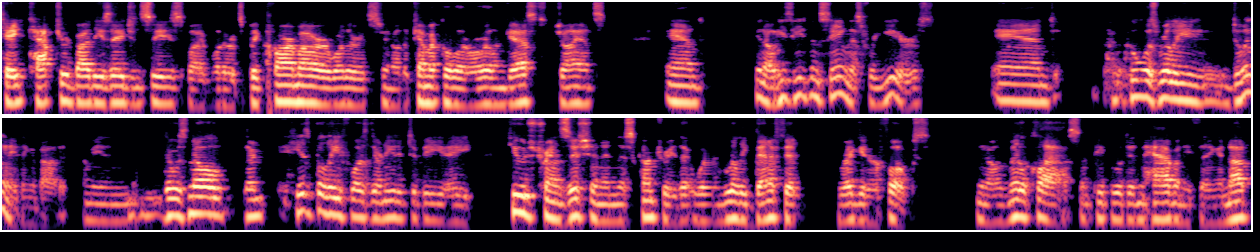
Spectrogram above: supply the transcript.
ca- captured by these agencies, by whether it's big pharma or whether it's you know the chemical or oil and gas giants, and you know he's he's been seeing this for years, and who was really doing anything about it? I mean, there was no there. His belief was there needed to be a huge transition in this country that would really benefit regular folks you know, middle class and people who didn't have anything and not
